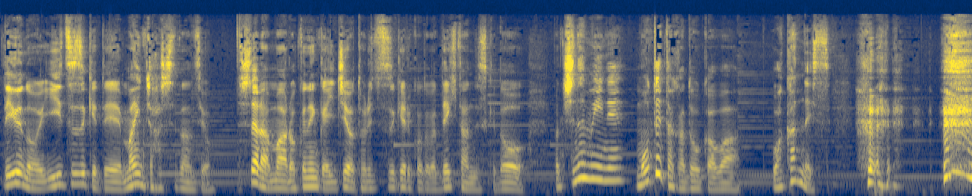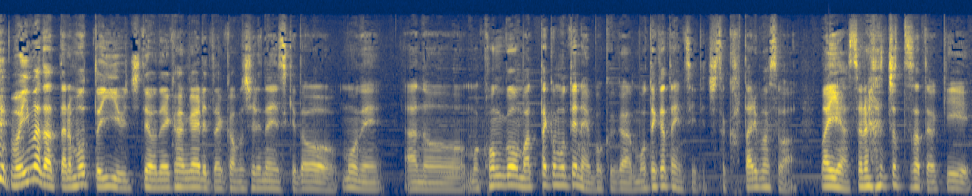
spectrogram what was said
っていうのを言い続けて毎日走ってたんですよ。したらまあ6年間1位を取り続けることができたんですけどちなみにねモテたかどうかは分かんないです。もう今だったらもっといい打ち手をね考えれたかもしれないですけどもうねあのー、もう今後全くモテない僕がモテ方についてちょっと語りますわ。まあいいやそれはちょっとさておき、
